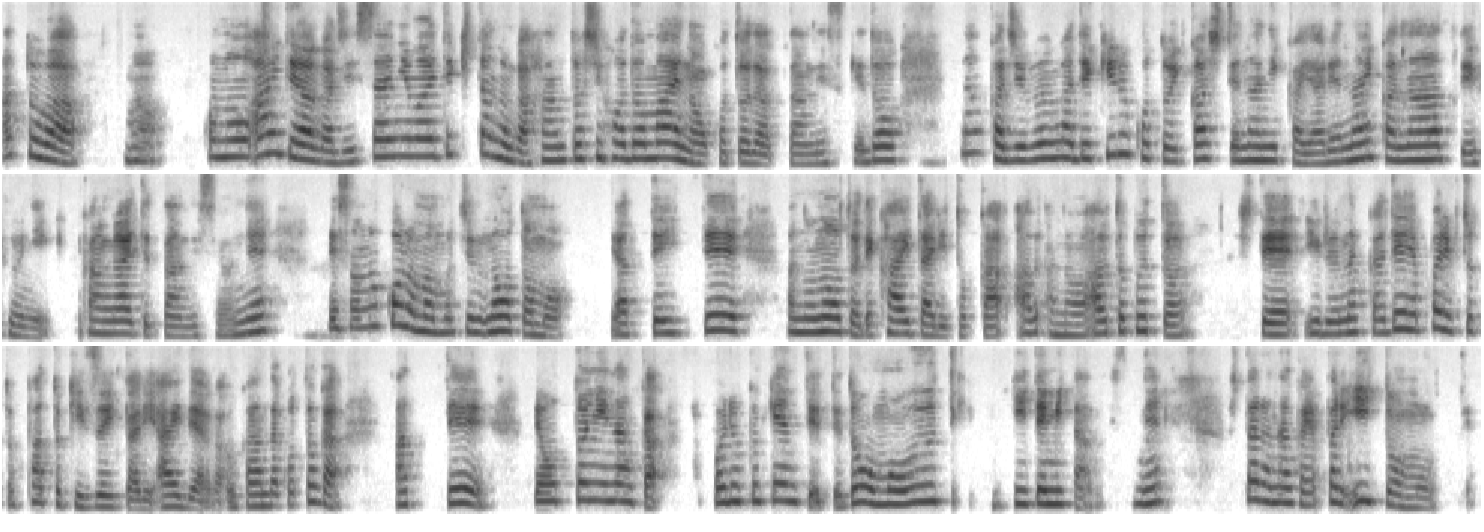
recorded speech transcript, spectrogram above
あとは、まあ、このアイデアが実際に湧いてきたのが半年ほど前のことだったんですけどなんか自分ができることを生かして何かやれないかなっていうふうに考えてたんですよね。でその頃、まあ、もちろんノートもやっていてあのノートで書いたりとかあのアウトプットしている中でやっぱりちょっとパッと気づいたりアイデアが浮かんだことがあってで夫になんか「パ力検定ってどう思う?」って聞いてみたんですね。そしたらなんかやっぱりいいと思うって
